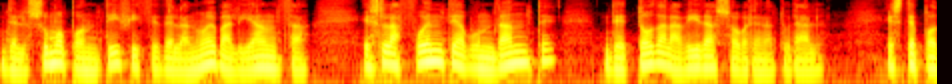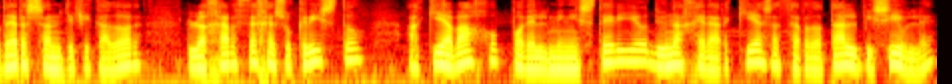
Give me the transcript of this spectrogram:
del sumo pontífice de la nueva alianza es la fuente abundante de toda la vida sobrenatural. Este poder santificador lo ejerce Jesucristo aquí abajo por el ministerio de una jerarquía sacerdotal visible,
